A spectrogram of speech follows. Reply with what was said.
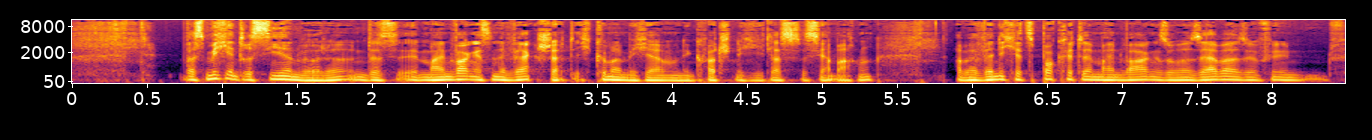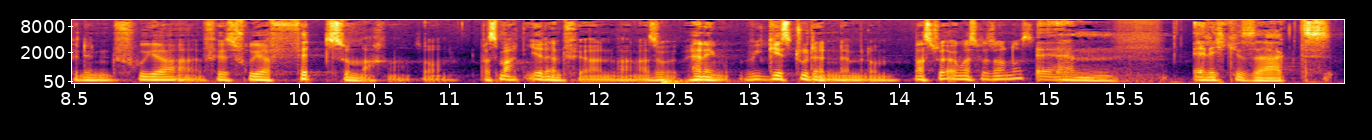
Was mich interessieren würde, und das, äh, mein Wagen ist in der Werkstatt, ich kümmere mich ja um den Quatsch nicht, ich lasse das ja machen. Aber wenn ich jetzt Bock hätte, meinen Wagen so selber so für den, für den Frühjahr, fürs Frühjahr fit zu machen, so. Was macht ihr denn für euren Wagen? Also Henning, wie gehst du denn damit um? Machst du irgendwas Besonderes? Ähm, ehrlich gesagt,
